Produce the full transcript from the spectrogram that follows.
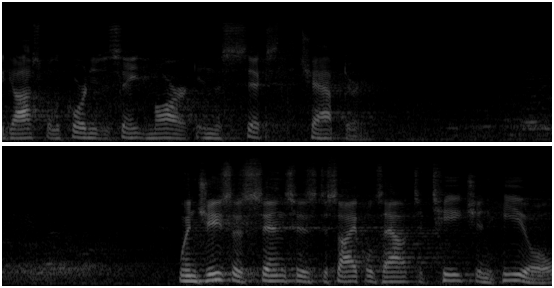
Holy Gospel according to St. Mark in the sixth chapter. When Jesus sends his disciples out to teach and heal,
